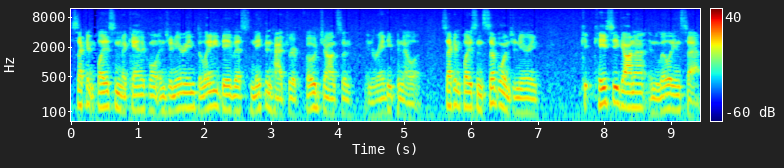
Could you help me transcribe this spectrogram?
Second place in Mechanical Engineering, Delaney Davis, Nathan Hatrip, Bo Johnson, and Randy Pinella. Second place in Civil Engineering, Casey Ghana and Lillian Sapp.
